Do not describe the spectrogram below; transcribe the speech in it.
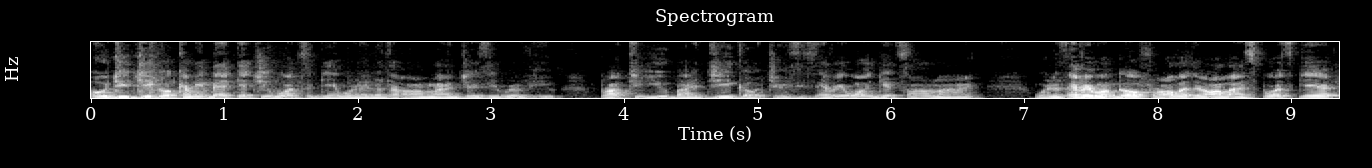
OG JEGO coming back at you once again with another online jersey review brought to you by JEGO Jerseys. Everyone gets online. Where does everyone go for all of their online sports gear?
